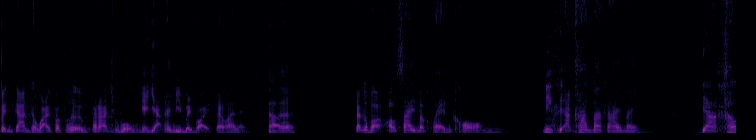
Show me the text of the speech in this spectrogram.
เป็นการถวายพระเพลิงพระราชวงศ์เนี่ยอยากให้มีบ่อยๆ แปลว่าอะไรครับ เออแล้วก็บอกเอาไส้มาแขวนคอออืมนี่คืออาฆาตมาตร้ายไหม อย่าเข้า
